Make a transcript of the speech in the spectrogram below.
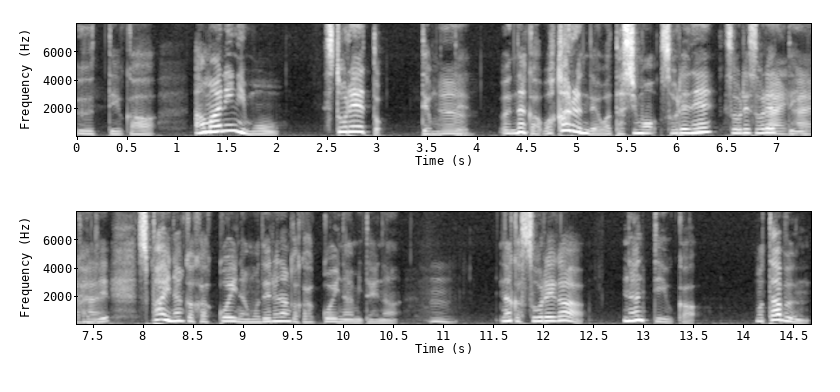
うっていうかあまりにもストレートって思って、なんかわかるんだよ私も。それね。それそれっていう感じ、はいはい。はいスパイなんかかっこいいなモデルなんかかっこいいなみたいな。うん。なんかそれがなんていうかもう多分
